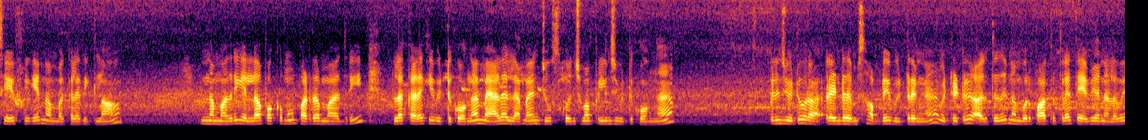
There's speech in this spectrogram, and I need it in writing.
ஷேஃப்லேயே நம்ம கிளறிக்கலாம். இந்த மாதிரி எல்லா பக்கமும் படுற மாதிரி நல்லா கலக்கி விட்டுக்கோங்க. மேலே லெமன் ஜூஸ் கொஞ்சமாக பிழிஞ்சு விட்டுக்கோங்க. பிழிஞ்சு விட்டு ஒரு ரெண்டு நிமிஷம் அப்படியே விட்டுருங்க. விட்டுட்டு அடுத்தது நம்ம ஒரு பாத்திரத்தில் தேவையான அளவு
